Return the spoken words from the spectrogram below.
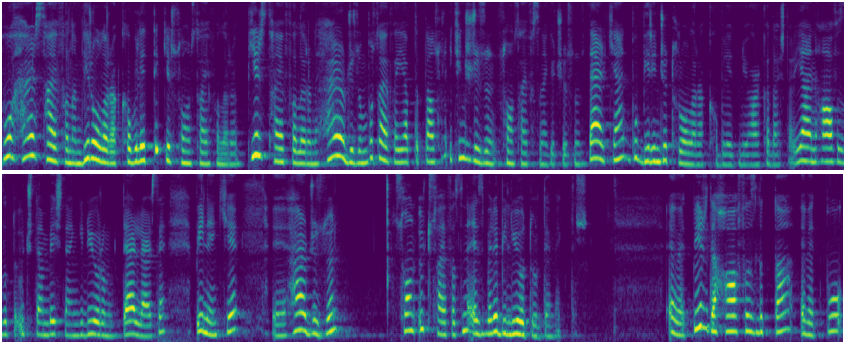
bu her sayfanın bir olarak kabul ettik ya son sayfaları. Bir sayfalarını her cüzün bu sayfayı yaptıktan sonra ikinci cüzün son sayfasına geçiyorsunuz derken bu birinci tur olarak kabul ediliyor arkadaşlar. Yani hafızlıkta 3'ten 5'ten gidiyorum derlerse bilin ki e, her cüzün son 3 sayfasını ezbere biliyordur demektir. Evet bir de hafızlıkta evet bu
